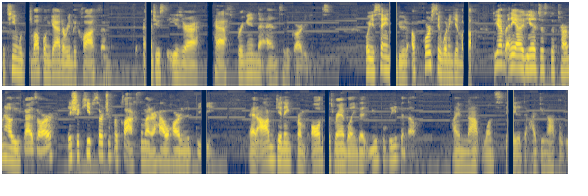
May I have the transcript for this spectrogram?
the team will give up on gathering the clocks and, and choose the easier path, bringing the end to the Guardians. What are you saying, dude? Of course they wouldn't give up. Do you have any idea just to determine how these guys are? They should keep searching for clocks no matter how hard it be. And I'm getting from all this rambling that you believe in them. I am not once stated that I do not believe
